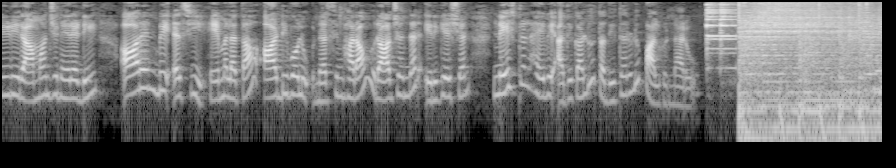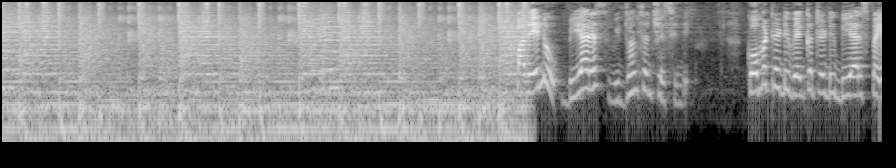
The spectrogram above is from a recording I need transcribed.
PD Ramanjaneya Reddy RNBSE Hemalatha ఆర్డీఓలు Narasimha Rao Rajender irrigation national highway అధికారులు తదితరులు పాల్గొన్నారు. పదేళ్ళు బీఆర్ఎస్ విధ్వంసం చేసింది. కోమటిరెడ్డి వెంకటరెడ్డి బీఆర్ఎస్ పై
